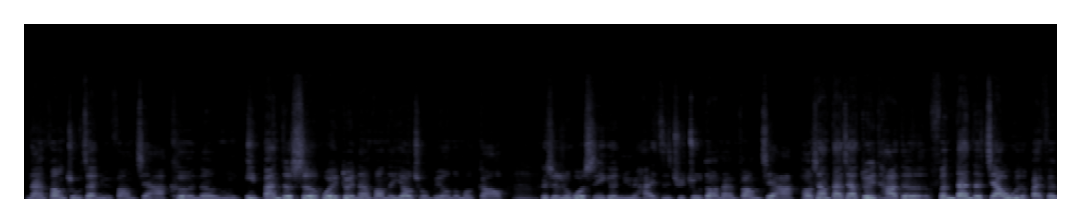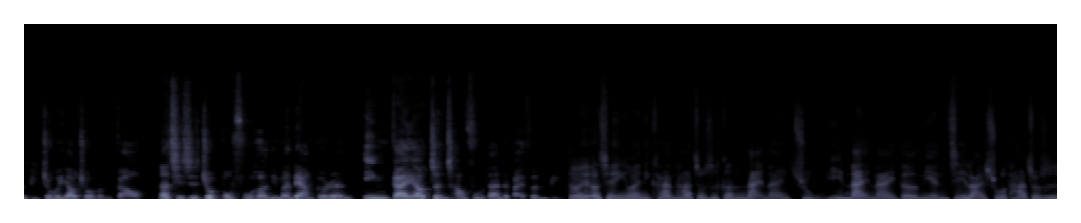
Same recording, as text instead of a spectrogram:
男方住在女方家，可能一般的社会对男方的要求没有那么高。嗯，可是如果是一个女孩子去住到男方家，好像大家对她的分担的家务的百分比就会要求很高，那其实就不符合你们两个人应该要正常负担的百分比。对，而且因为你看，她就是跟奶奶住，以奶奶的年纪来说，她就是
